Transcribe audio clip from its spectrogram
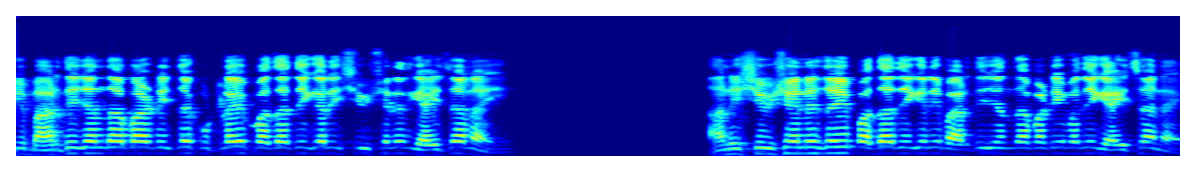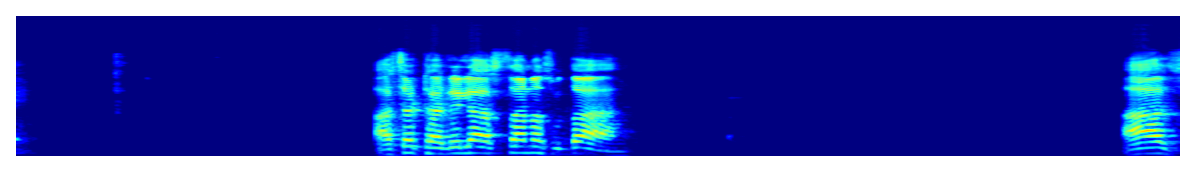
की भारतीय जनता पार्टीचा कुठलाही पदाधिकारी शिवसेनेत घ्यायचा नाही आणि शिवसेनेचाही पदाधिकारी भारतीय जनता पार्टीमध्ये घ्यायचा नाही. असं ठरलेलं असताना सुद्धा आज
